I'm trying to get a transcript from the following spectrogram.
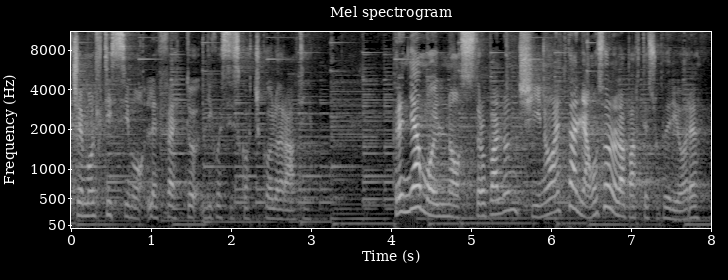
Piace moltissimo l'effetto di questi scotch colorati. Prendiamo il nostro palloncino e tagliamo solo la parte superiore.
